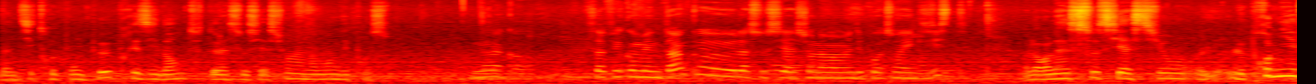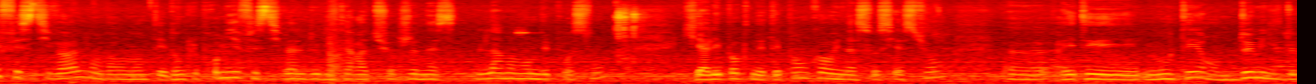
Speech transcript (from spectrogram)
d'un titre pompeux, présidente de l'association La Maman des Poissons. D'accord. Ça fait combien de temps que l'association La Maman des Poissons existe? Alors l'association, le premier festival, on va remonter, donc le premier festival de littérature jeunesse La Maman des Poissons, qui à l'époque n'était pas encore une association, euh, a été monté en 2002.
